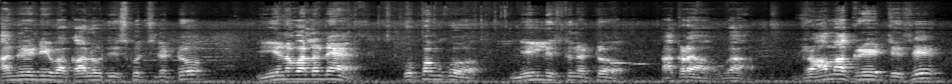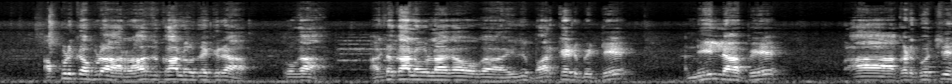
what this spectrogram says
హంద్రేడీవా కాలువ తీసుకొచ్చినట్టు ఈయన వల్లనే కుప్పంకు నీళ్ళు ఇస్తున్నట్టు అక్కడ ఒక డ్రామా క్రియేట్ చేసి అప్పటికప్పుడు ఆ రాజు కాలువ దగ్గర ఒక అడ్డకాలువలాగా ఒక ఇది బార్కెట్ పెట్టి నీళ్ళు ఆపి అక్కడికి వచ్చి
